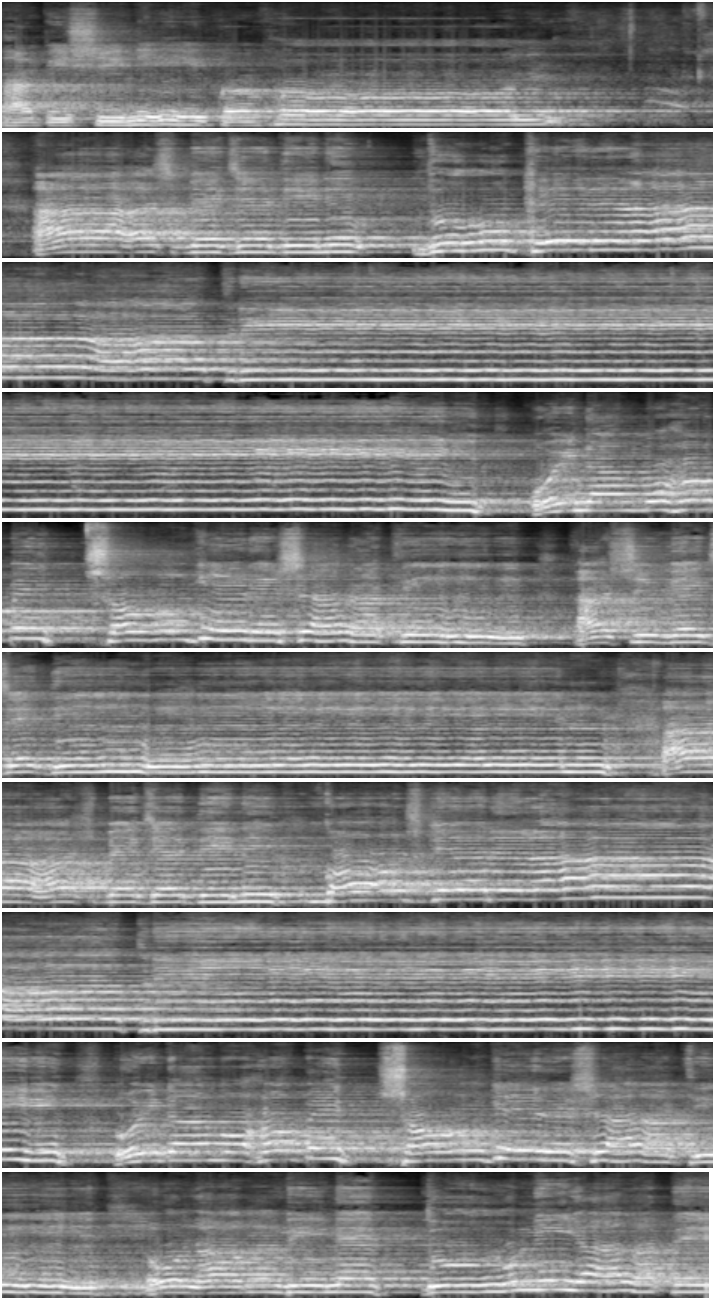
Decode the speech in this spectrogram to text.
ভাবিসিনি কখন? আসবে যেদিন দুঃখের রাত্রি। ওই নাম হবে সঙ্গের সাথী আসবে যেদিন। আসবে যেদিন কষ্টের রাত্রি। ওই নাম হবে সঙ্গের সাথী। ও নাম দিনে দুনিয়াতে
